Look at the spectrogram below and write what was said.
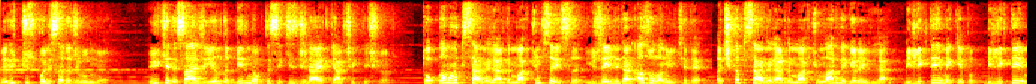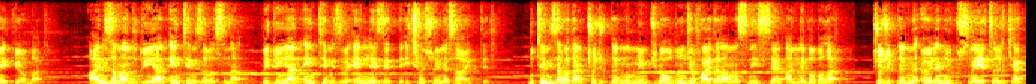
ve 300 polis aracı bulunuyor. Ülkede sadece yılda 1.8 cinayet gerçekleşiyor. Toplam hapishanelerde mahkum sayısı 150'den az olan ülkede açık hapishanelerde mahkumlar ve görevliler birlikte yemek yapıp birlikte yemek yiyorlar. Aynı zamanda dünyanın en temiz havasına ve dünyanın en temiz ve en lezzetli içme suyuna sahiptir. Bu temiz havadan çocuklarının mümkün olduğunca faydalanmasını isteyen anne babalar çocuklarını öğlen uykusuna yatırırken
